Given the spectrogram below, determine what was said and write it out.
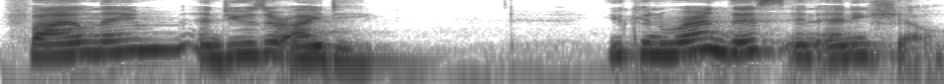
file name, and user ID. You can run this in any shell.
